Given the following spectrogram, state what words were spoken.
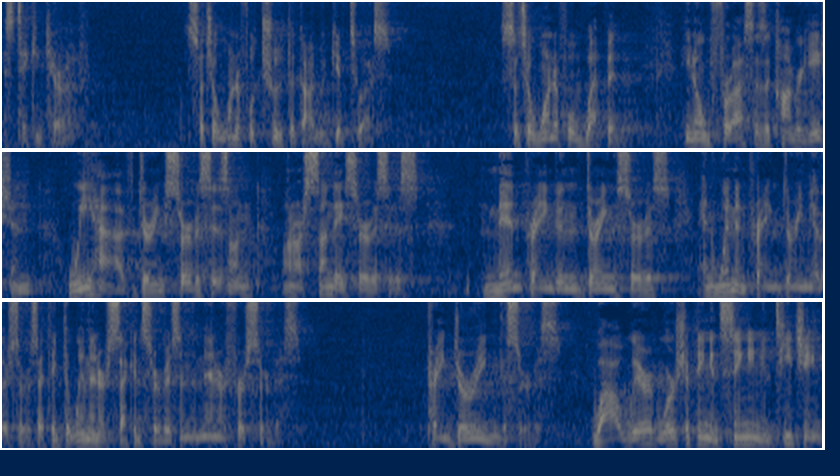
is taken care of. Such a wonderful truth that God would give to us. Such a wonderful weapon. You know, for us as a congregation, we have during services on, on our Sunday services, men praying during, the service and women praying during the other service. I think the women are second service and the men are first service. Praying during the service while we're worshiping and singing and teaching.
